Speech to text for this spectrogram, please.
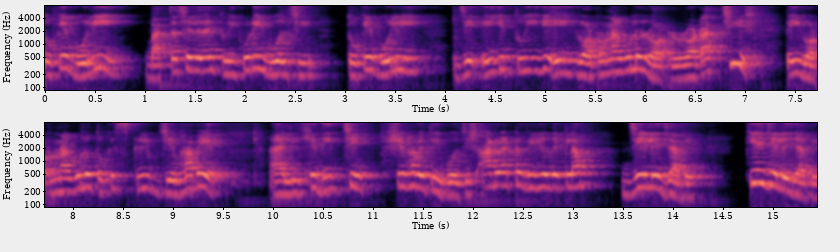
তোকে বলি, বাচ্চা ছেলে তাই তুই করেই বলছি, তোকে বলি যে এই যে তুই যে এই রটনাগুলো রটাচ্ছিস এই রটনাগুলো তোকে স্ক্রিপ্ট যেভাবে লিখে দিচ্ছে, সেভাবে তুই বলছিস। আরও একটা ভিডিও দেখলাম, জেলে যাবে। কে জেলে যাবে?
